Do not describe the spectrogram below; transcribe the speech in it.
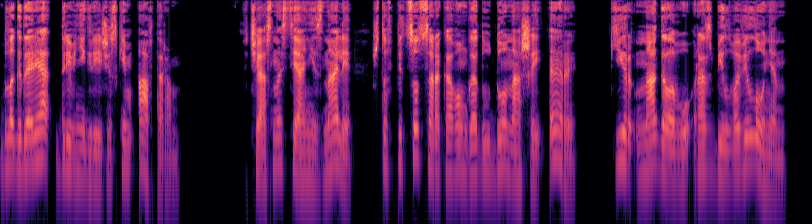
благодаря древнегреческим авторам. В частности, они знали, что в 540 году до нашей эры Кир на голову разбил Вавилонян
